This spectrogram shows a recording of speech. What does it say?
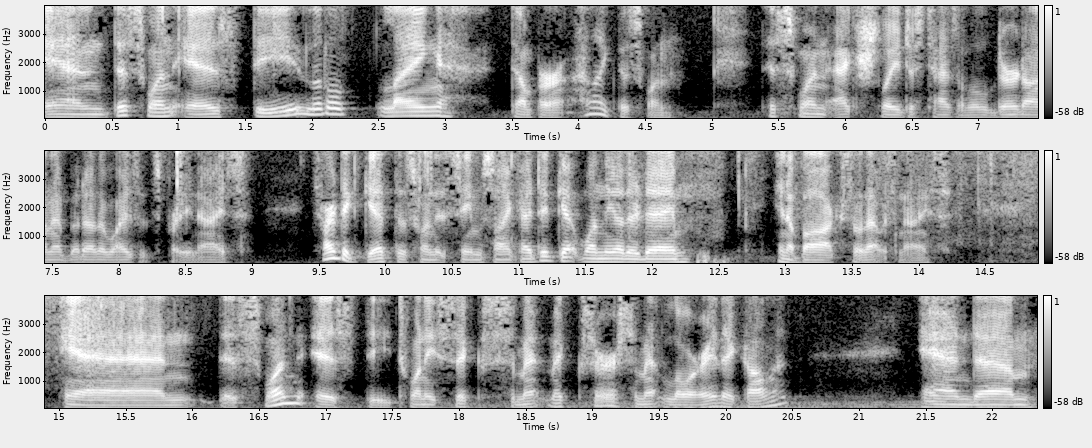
and this one is the little Lang dumper. I like this one. This one actually just has a little dirt on it, but otherwise it's pretty nice. It's hard to get this one, it seems like. I did get one the other day in a box, so that was nice. And this one is the 26 cement mixer, cement lorry, they call it. And um,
